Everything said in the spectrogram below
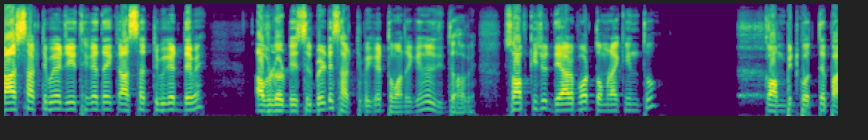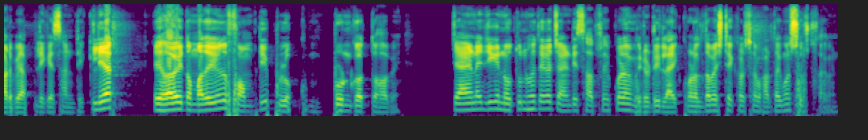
কাস্ট সার্টিফিকেট যদি থেকে থাকে কাস্ট সার্টিফিকেট দেবে আপলোড ডিসেবিলিটি সার্টিফিকেট তোমাদের কিন্তু দিতে হবে। সব কিছু দেওয়ার পর তোমরা কিন্তু কমপ্লিট করতে পারবে অ্যাপ্লিকেশানটি ক্লিয়ার এভাবেই তোমাদের কিন্তু ফর্মটি পূরণ করতে হবে। চ্যানেলে যদি নতুন হয়ে থাকে চ্যানেলটি সাবস্ক্রাইব করে ভিডিওটি লাইক করে দিতে হবে স্টেক করে ভালো থাকবেন, সুস্থ থাকবেন।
